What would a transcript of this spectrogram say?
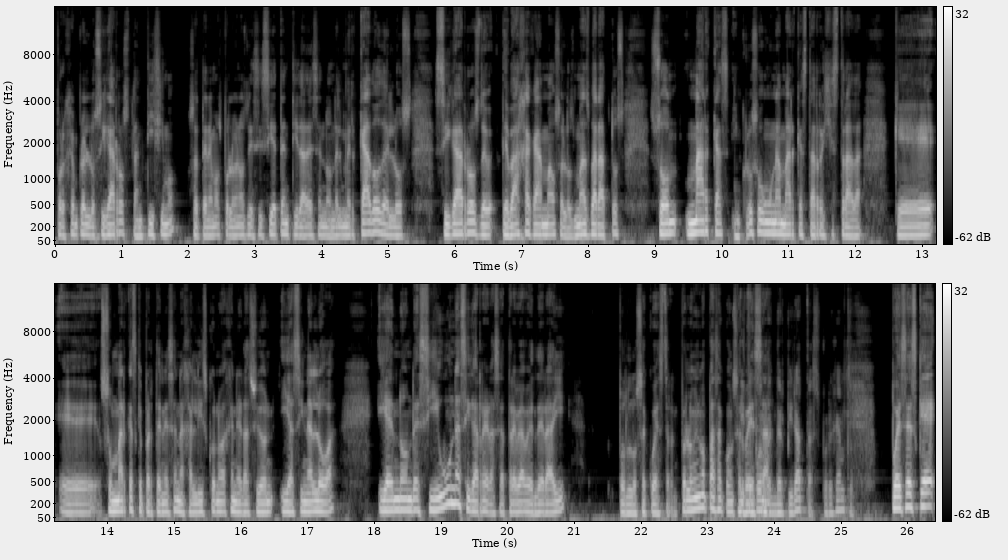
por ejemplo, en los cigarros tantísimo. O sea, tenemos por lo menos 17 entidades en donde el mercado de los cigarros de, baja gama, o sea, los más baratos, son marcas, incluso una marca está registrada, que eh, son marcas que pertenecen a Jalisco Nueva Generación y a Sinaloa, y en donde si una cigarrera se atreve a vender ahí, pues lo secuestran. Pero lo mismo pasa con cerveza. Y pueden vender piratas, por ejemplo. Pues es que,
